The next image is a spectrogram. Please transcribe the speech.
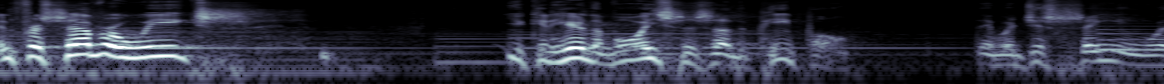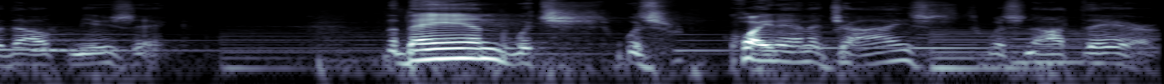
And for several weeks, you could hear the voices of the people. They were just singing without music. The band, which was quite energized, was not there.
